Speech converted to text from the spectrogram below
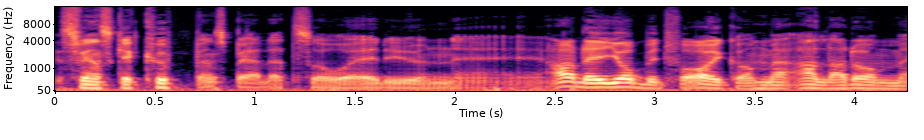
Svenska cupen-spelet så är det ju en, eh, ja det är jobbigt för AIK med alla de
